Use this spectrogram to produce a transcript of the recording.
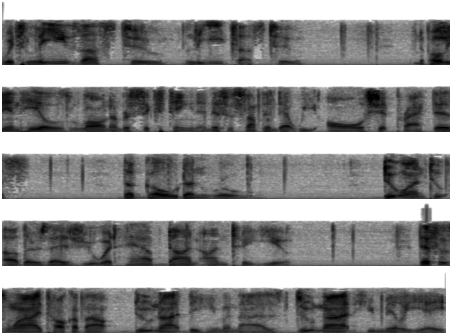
which leads us to leads us to Napoleon Hill's law number 16, and this is something that we all should practice: the golden rule. Do unto others as you would have done unto you. This is why I talk about do not dehumanize, do not humiliate,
